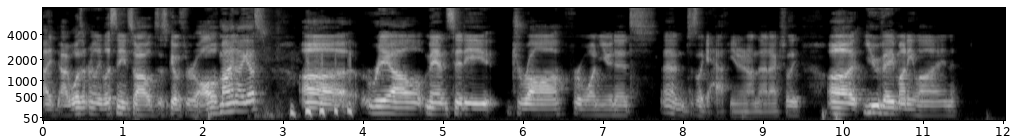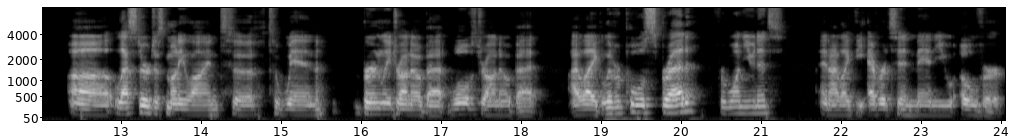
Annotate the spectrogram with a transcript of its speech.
I, I wasn't really listening, so I'll just go through all of mine, I guess. Uh, Real Man City draw for one unit, and just like a half unit on that actually. Uh, Juve money line. Uh, Leicester just money line to to win. Burnley draw no bet. Wolves draw no bet. I like Liverpool spread for one unit, and I like the Everton Man U over.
